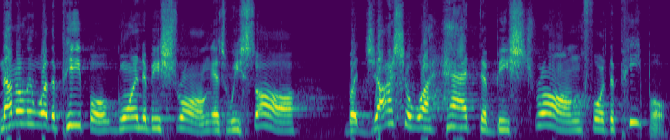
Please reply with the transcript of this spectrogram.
Not only were the people going to be strong, as we saw, but Joshua had to be strong for the people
